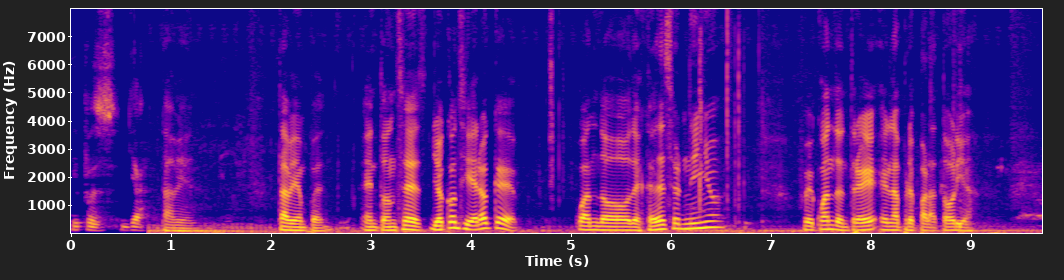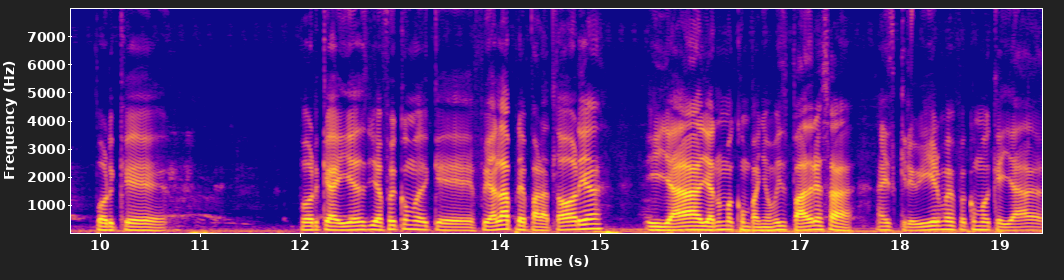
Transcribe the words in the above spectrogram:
y pues ya. Está bien. Está bien, pues. Entonces, yo considero que cuando dejé de ser niño fue cuando entré en la preparatoria. Porque porque ahí es, ya fue como de que fui a la preparatoria y ya, ya no me acompañó mis padres a, a inscribirme, fue como que ya,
